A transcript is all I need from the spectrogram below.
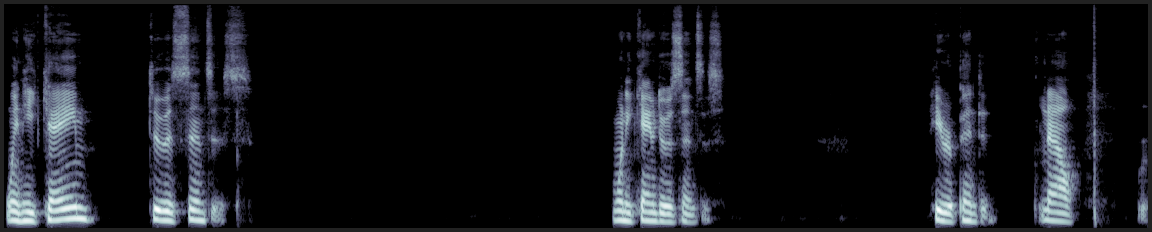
when he came to his senses. When he came to his senses, he repented. Now, re-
